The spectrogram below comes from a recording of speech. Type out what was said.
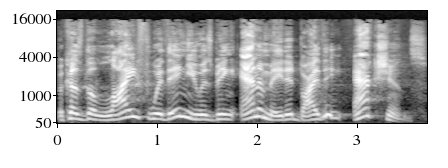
because the life within you is being animated by the actions.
